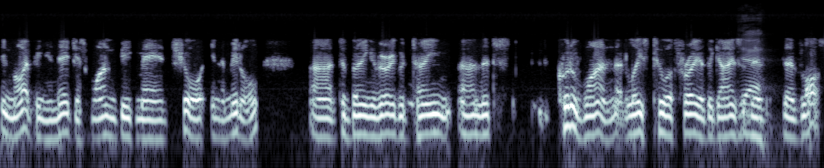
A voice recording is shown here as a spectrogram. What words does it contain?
in my opinion, they're just one big man short in the middle uh, to being a very good team uh, that's could have won at least two or three of the games Yeah. that they've, they've lost.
